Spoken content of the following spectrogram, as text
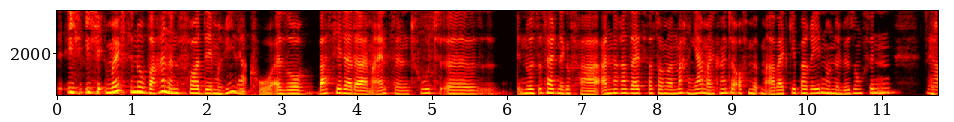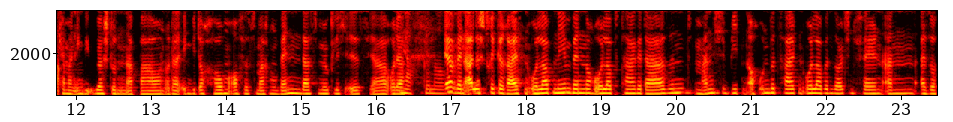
ich, ich möchte nur warnen vor dem Risiko. Ja. Also was jeder da im Einzelnen tut, äh, nur es ist halt eine Gefahr. Andererseits, was soll man machen? Ja, man könnte offen mit dem Arbeitgeber reden und eine Lösung finden. Vielleicht ja. kann man irgendwie Überstunden abbauen oder irgendwie doch Homeoffice machen, wenn das möglich ist, ja. Oder ja, genau. ja, wenn alle Stricke reißen, Urlaub nehmen, wenn noch Urlaubstage da sind. Manche bieten auch unbezahlten Urlaub in solchen Fällen an. Also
